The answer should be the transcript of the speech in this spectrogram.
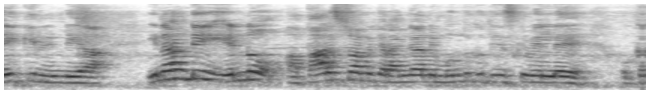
make in India ఇలాంటి ఎన్నో ఆ పారిశ్రామిక రంగాన్ని ముందుకు తీసుకువెళ్ళే ఒక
